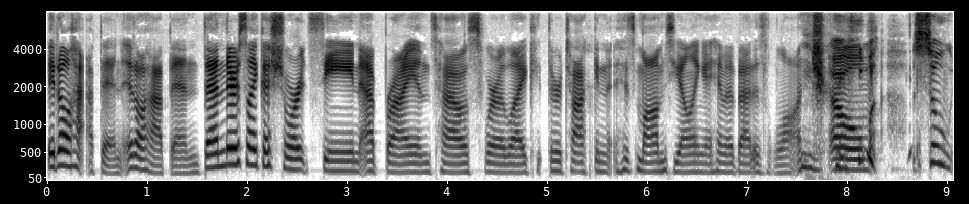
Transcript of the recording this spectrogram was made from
it'll happen. It'll happen. Then there's like a short scene at Brian's house where like they're talking. His mom's yelling at him about his laundry. Oh, so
